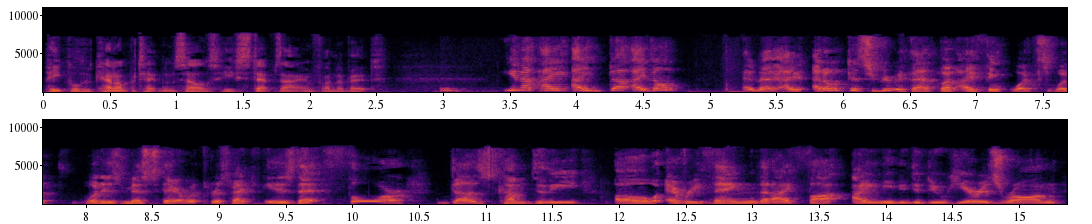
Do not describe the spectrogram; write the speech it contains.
people who cannot protect themselves, he steps out in front of it. you know, I, I, I don't, and I, I don't disagree with that, but I think what's what what is missed there with respect is that Thor does come to the oh everything that I thought I needed to do here is wrong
